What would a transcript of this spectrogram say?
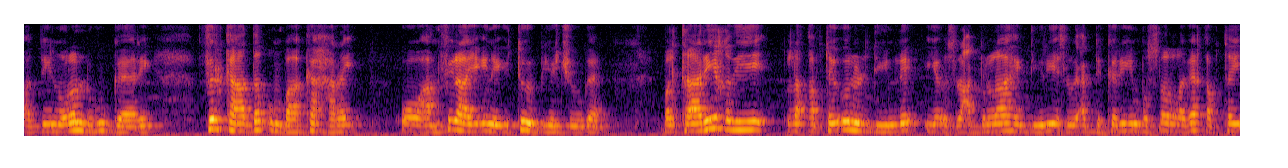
haddii nolol lagu gaaray firkaa dad unbaa ka haray oo aan filaayo inay etoobiya joogaan. Bal taariikhdii la qabtay olol diinle iyo isla cabdullaahi diiriye isla cabdikariim buslo laga qabtay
